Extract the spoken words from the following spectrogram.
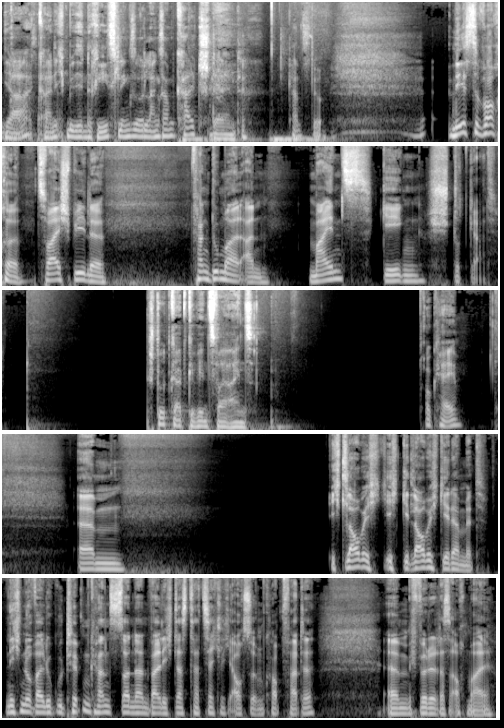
Ja, kann ich mir den Riesling so langsam kalt stellen. Kannst du. Nächste Woche, zwei Spiele. Fang du mal an. Mainz gegen Stuttgart. Stuttgart gewinnt 2-1. Okay. Ähm, ich glaube, ich, ich glaube, ich gehe damit. Nicht nur, weil du gut tippen kannst, sondern weil ich das tatsächlich auch so im Kopf hatte. Ähm, ich würde das auch mal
